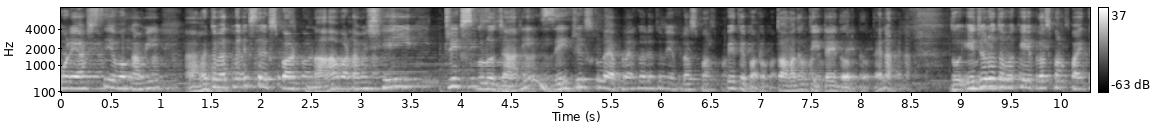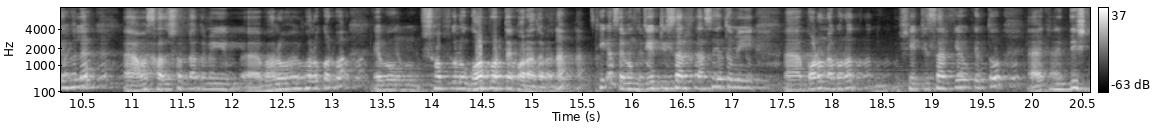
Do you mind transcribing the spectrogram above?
করে আসছি এবং আমি হয়তো ম্যাথমেটিক্সের এক্সপার্ট না বাট আমি সেই ট্রিক্সগুলো জানি যেই ট্রিক্সগুলো অ্যাপ্লাই করলে তুমি এ প্লাস মার্ক পেতে পারো। তো আমাদের তো এটাই দরকার, তাই না? তো এই জন্য তোমাকে এ প্লাস মার্ক পাইতে হলে আমার সাজেশনটা তুমি ভালোভাবে ফলো করবা এবং সবগুলো গড় পড়তে করা যাবে না, ঠিক আছে? এবং যে টিচারের কাছেই তুমি পড়ো না কোনো, সেই টিচারকেও কিন্তু নির্দিষ্ট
